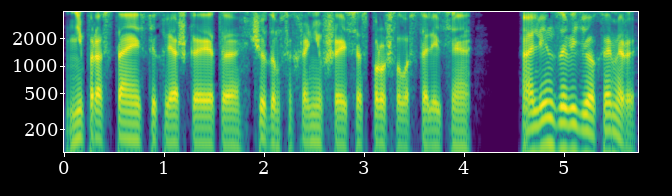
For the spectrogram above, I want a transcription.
Непростая стекляшка эта, чудом сохранившаяся с прошлого столетия, а линза видеокамеры.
